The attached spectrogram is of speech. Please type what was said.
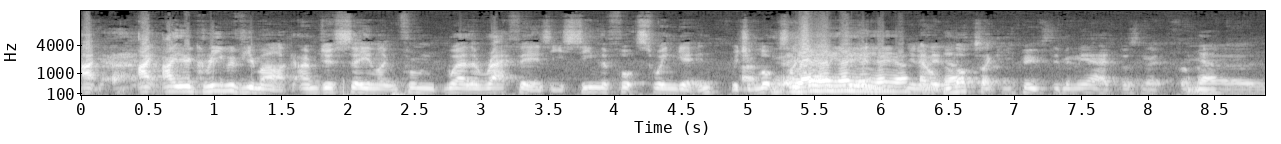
I, I, I agree with you, Mark. I'm just saying, like from where the ref is, he's seen the foot swing in, which it looks yeah, like. yeah, he yeah, did, yeah, yeah, You know, and it looks like he boosted him in the head, doesn't it? From Yeah. uh,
